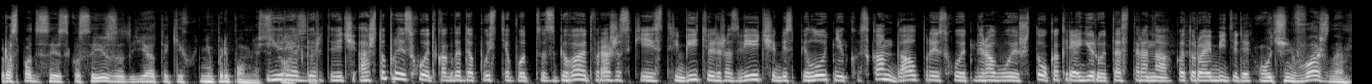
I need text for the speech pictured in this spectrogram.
распада Советского Союза я таких не припомню ситуации. Юрий Альбертович, а что происходит, когда, допустим, вот сбивают вражеский истребитель, разведчик, беспилотник, скандал происходит мировой? Что, как реагирует та сторона, которую обидели? Очень важно,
